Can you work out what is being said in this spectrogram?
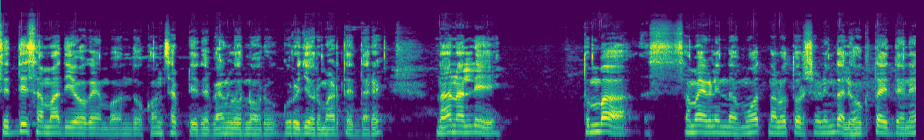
ಸಿದ್ಧಿ ಸಮಾಧಿ ಯೋಗ ಎಂಬ ಒಂದು ಕಾನ್ಸೆಪ್ಟ್ ಇದೆ ಬೆಂಗಳೂರಿನವರು, ಗುರುಜಿಯವರು ಮಾಡ್ತಾ ಇದ್ದಾರೆ. ನಾನಲ್ಲಿ ತುಂಬ ಸಮಯಗಳಿಂದ ಮೂವತ್ತು ನಲವತ್ತು ವರ್ಷಗಳಿಂದ ಅಲ್ಲಿ ಹೋಗ್ತಾ ಇದ್ದೇನೆ.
